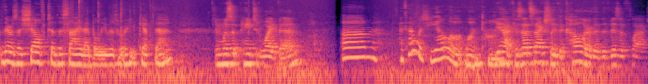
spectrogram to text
there was a shelf to the side, I believe, is where he kept that. And was it painted white then? Um, I thought it was yellow at one time. Yeah, because that's actually the color that the VisiFlash.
